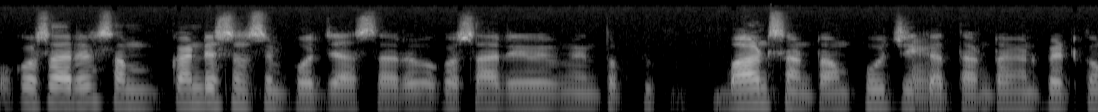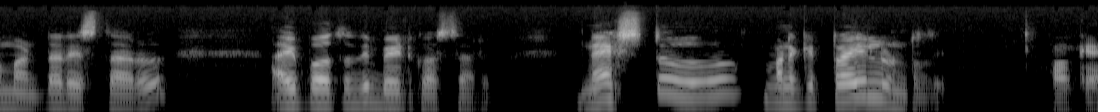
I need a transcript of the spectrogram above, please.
ఒక్కోసారి సమ్ కండిషన్స్ ఇంపోజ్ చేస్తారు. ఒక్కోసారి ఇంత బాండ్స్ అంటాం పూచీకత్తు అంటాం ఇవన్నీ పెట్టుకోమంటారు ఇస్తారు. అయిపోతుంది బయటకు వస్తారు నెక్స్ట్ మనకి ట్రయల్ ఉంటుంది. ఓకే.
